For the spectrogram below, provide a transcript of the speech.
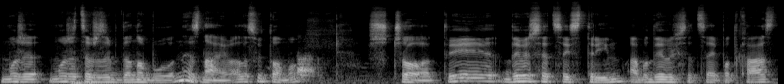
може, може це вже давно було. Не знаю, але суть в тому, що ти дивишся цей стрім, або дивишся цей подкаст,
